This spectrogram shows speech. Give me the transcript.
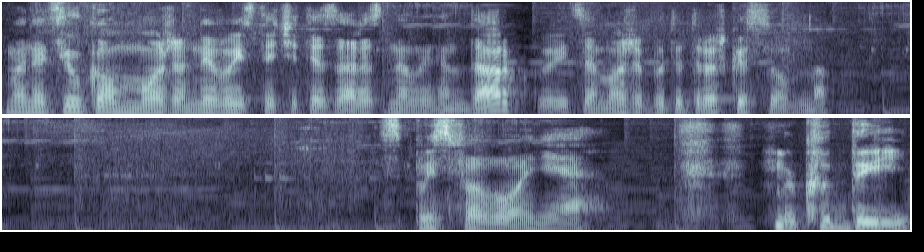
Мене цілком може не вистачити зараз на легендарку, і це може бути трошки сумно. Спис Фавонія. Ну куди?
